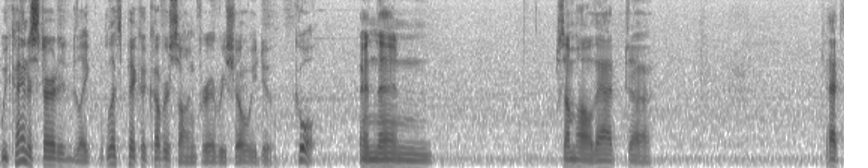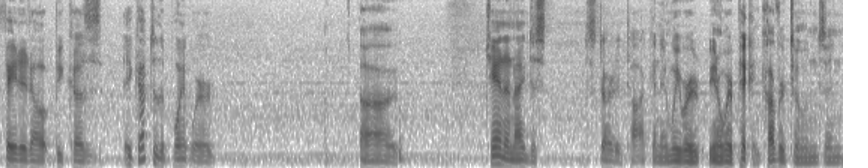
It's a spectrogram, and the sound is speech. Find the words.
we kind of started like let's pick a cover song for every show we do, Cool. And then somehow that. Uh, that faded out because it got to the point where uh, Chan and I just started talking, and we were, you know, we were picking cover tunes, and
